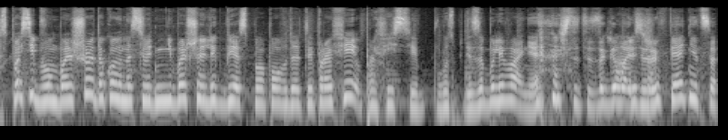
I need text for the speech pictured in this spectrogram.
Спасибо вам большое. Такой у нас сегодня небольшой ликбез по поводу этой профи... профессии, господи, заболевания. что ты заговариваешь уже в пятницу.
